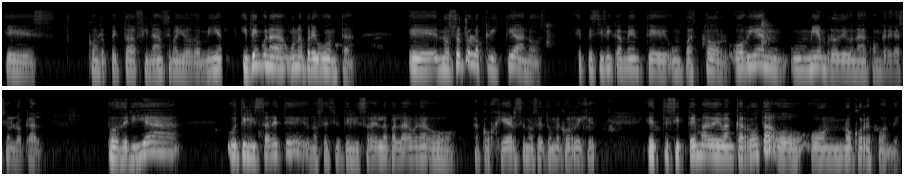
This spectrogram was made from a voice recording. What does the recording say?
es con respecto a la finanza y mayordomía. Y tengo una, una pregunta. Eh, nosotros los cristianos, específicamente un pastor o bien un miembro de una congregación local, ¿podría utilizar este, no sé si utilizar la palabra o acogerse, no sé, tú me corriges, este sistema de bancarrota o, no corresponde.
